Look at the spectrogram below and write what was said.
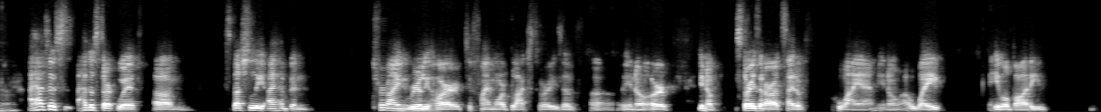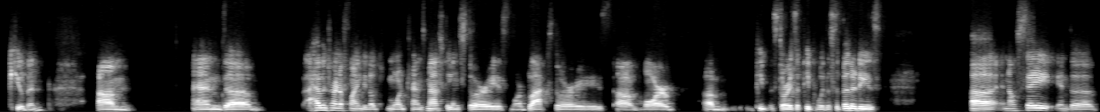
Yeah. I had to I have to start with um, especially I have been trying really hard to find more Black stories of, uh, you know, or, you know, stories that are outside of who I am, you know, a white, able bodied Cuban. Um, and uh, I have been trying to find, you know, more transmasculine stories, more Black stories, uh, more um, pe- stories of people with disabilities. Uh, and I'll say in the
